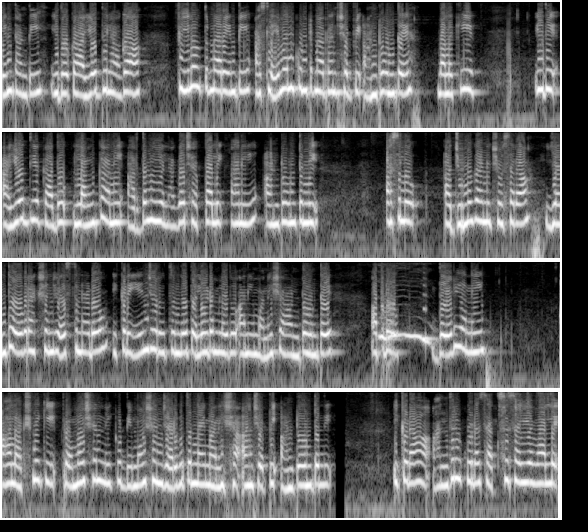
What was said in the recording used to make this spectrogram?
ఏంటంటే ఇదొక అయోధ్యలాగా ఫీల్ అవుతున్నారేంటి? అసలు ఏమనుకుంటున్నారని చెప్పి అంటూ ఉంటే వాళ్ళకి ఇది అయోధ్య కాదు లంక అని అర్థమయ్యేలాగా చెప్పాలి అని అంటూ ఉంటుంది. అసలు ఆ జున్నుగాడిని చూసారా? ఎంత ఓవర్ యాక్షన్ చేస్తున్నాడో ఇక్కడ ఏం జరుగుతుందో తెలియడం లేదు అని మనిష అంటూ ఉంటే అప్పుడు దేవి అని ఆ లక్ష్మికి ప్రమోషన్ నీకు డిమోషన్ జరుగుతున్నాయి మనిష అని చెప్పి అంటూ ఉంటుంది. ఇక్కడ అందరూ కూడా సక్సెస్ అయ్యే వాళ్ళే.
